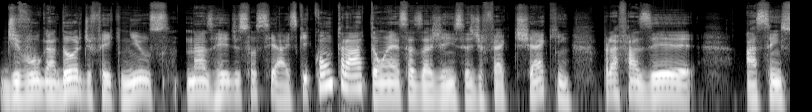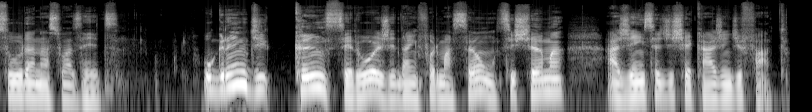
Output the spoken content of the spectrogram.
divulgador de fake news nas redes sociais, que contratam essas agências de fact-checking para fazer a censura nas suas redes. O grande câncer hoje da informação se chama agência de checagem de fato.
